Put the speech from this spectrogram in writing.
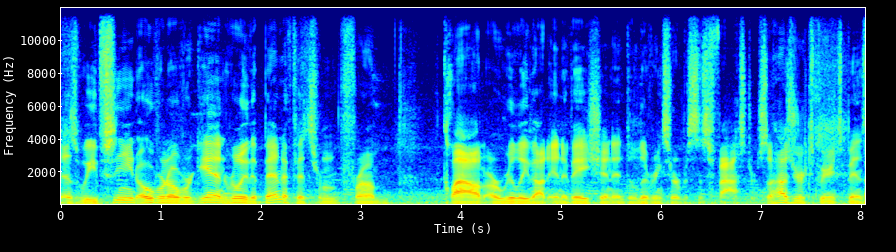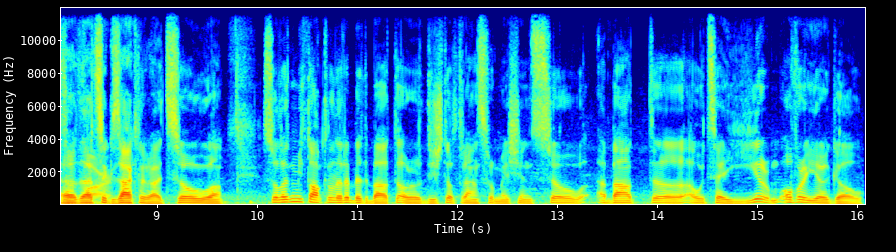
as we've seen over and over again, really the benefits from from cloud are really about innovation and delivering services faster. So how's your experience been so uh, That's far? exactly right. So, uh, so let me talk a little bit about our digital transformation. So about, uh, I would say, a year, over a year ago,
